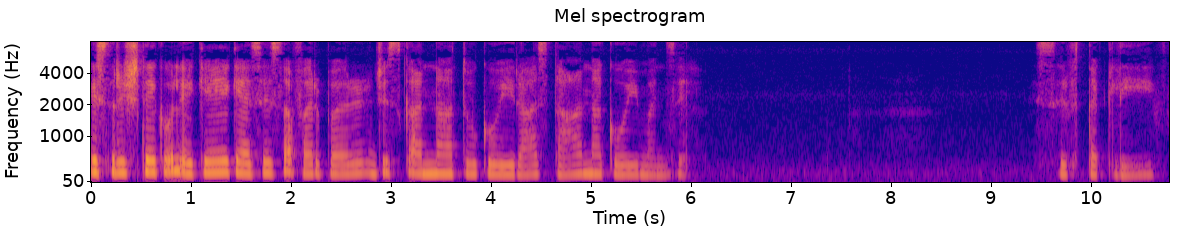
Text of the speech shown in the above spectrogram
इस रिश्ते को लेके एक ऐसे सफ़र पर जिसका ना तो कोई रास्ता, ना कोई मंजिल, सिर्फ़ तकलीफ़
